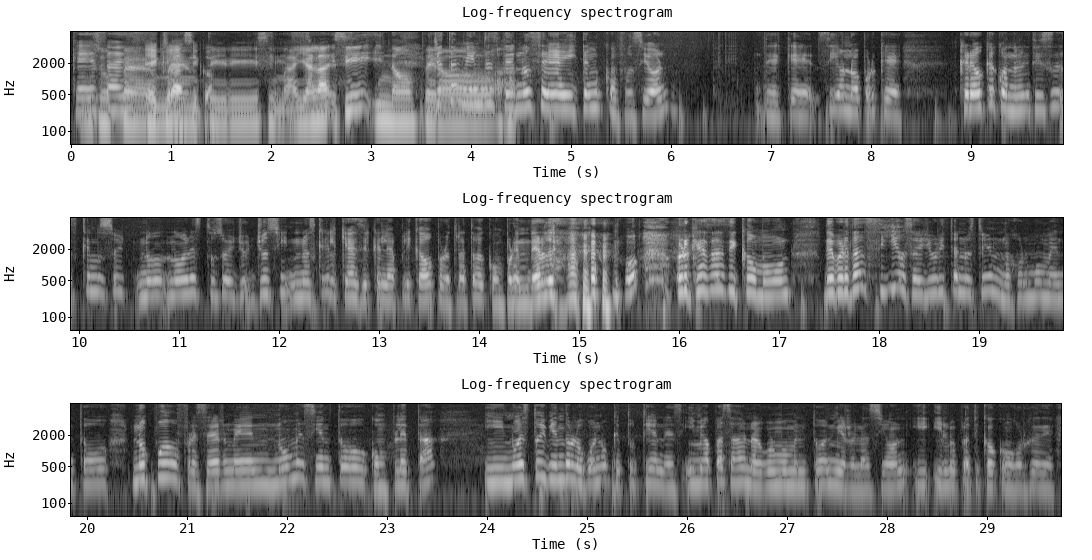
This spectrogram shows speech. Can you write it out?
Que esa es... El clásico. Mentirísima. Sí, Ya la- sí. y no, pero... Yo también, este, ajá. no sé, ahí tengo confusión de que sí o no, porque creo que cuando alguien te dice, es que no soy, no, no eres tú, soy yo, yo sí, no es que le quiera decir que le he aplicado, pero trato de comprenderla, ¿no? Porque es así como un, de verdad sí, o sea, yo ahorita no estoy en el mejor momento, no puedo ofrecerme, no me siento completa y no estoy viendo lo bueno que tú tienes. Y me ha pasado en algún momento en mi relación, y, y lo he platicado con Jorge de,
